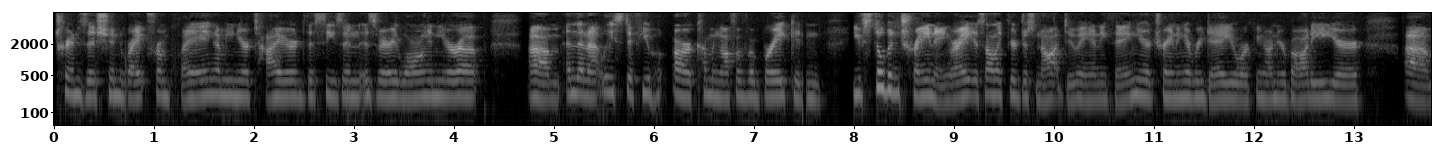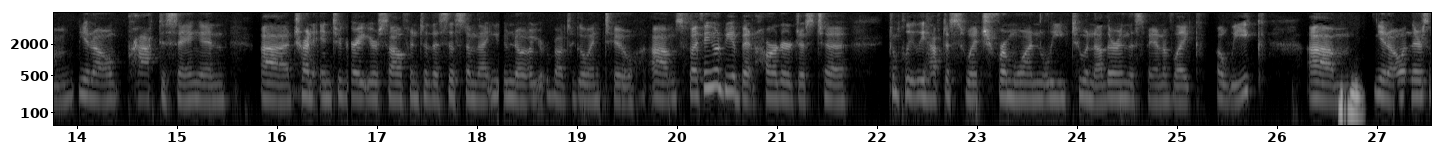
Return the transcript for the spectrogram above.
transition right from playing. I mean, you're tired. The season is very long in Europe. Um, and then at least if you are coming off of a break and you've still been training, right? It's not like you're just not doing anything. You're training every day. You're working on your body. You're, um, you know, practicing and uh, trying to integrate yourself into the system that you know you're about to go into. Um, so I think it would be a bit harder just to completely have to switch from one league to another in the span of like a week. Um, mm-hmm. You know, and there's,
